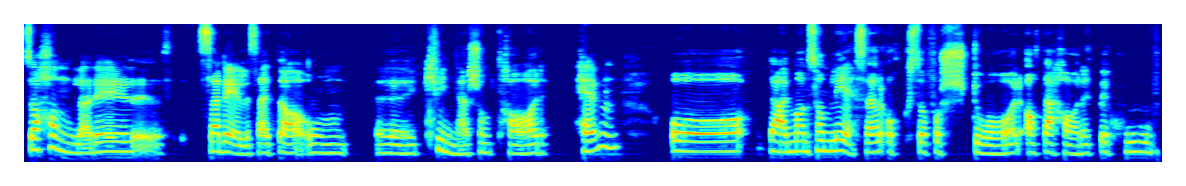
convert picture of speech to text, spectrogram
så handlar det särdeles om kvinnor som tar hämnd. Och där man som läsare också förstår att de har ett behov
